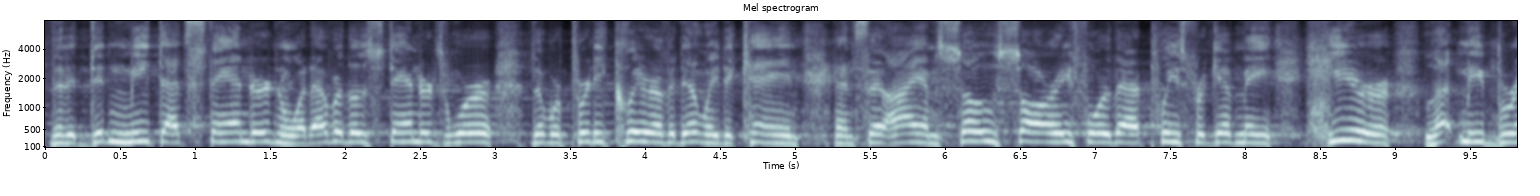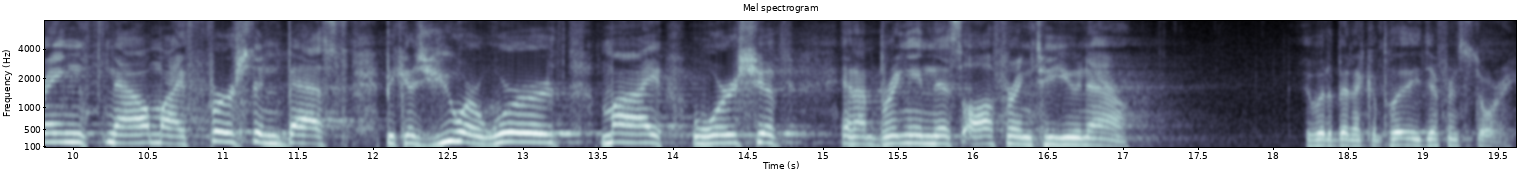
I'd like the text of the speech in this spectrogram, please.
that it didn't meet that standard, and whatever those standards were that were pretty clear evidently to Cain, and said, I am so sorry for that, please forgive me. Here, let me bring now my first and best, because you are worth my worship, and I'm bringing this offering to you now. It would have been a completely different story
